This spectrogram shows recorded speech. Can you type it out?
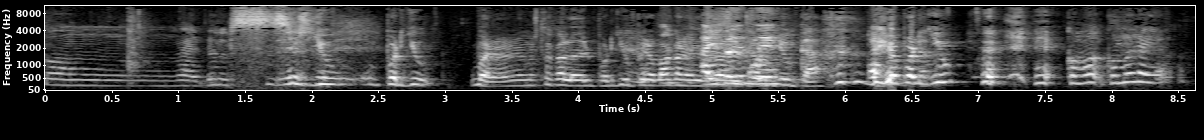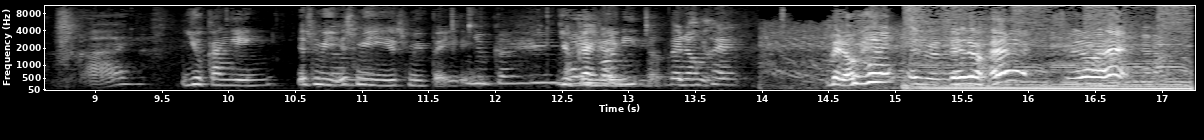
Con idols. Es you, por you. Bueno, no hemos tocado lo del por you, pero va con el Idol por yuca. Idol por you. ¿Cómo, ¿Cómo era ya? Ay, you can game. Es mi, es mi, es mi pay. You can game. You can game. bonito. Beronje. Pero eh, es verdadero, eh. Pero eh.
